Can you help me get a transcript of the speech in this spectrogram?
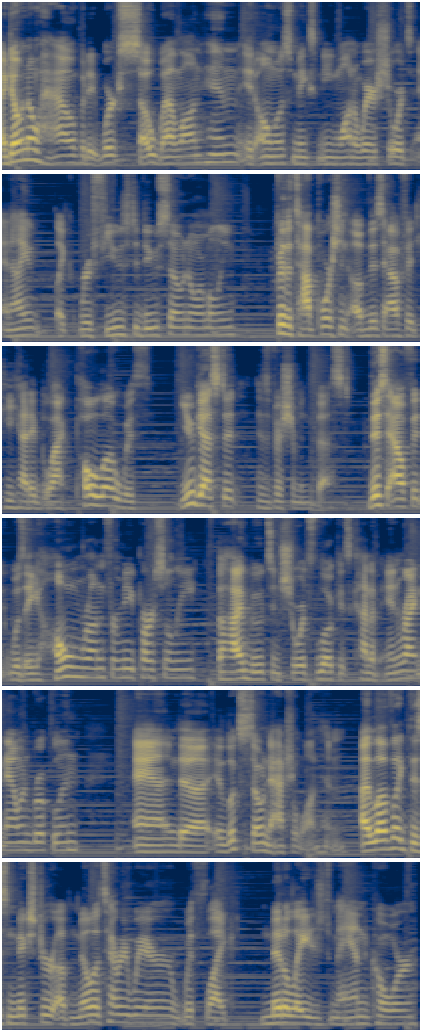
I don't know how, but it works so well on him, it almost makes me want to wear shorts and I like refuse to do so normally. For the top portion of this outfit, he had a black polo with, you guessed it, his fisherman's vest. This outfit was a home run for me personally. The high boots and shorts look is kind of in right now in Brooklyn, and uh, it looks so natural on him. I love like this mixture of military wear with like middle-aged man core.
